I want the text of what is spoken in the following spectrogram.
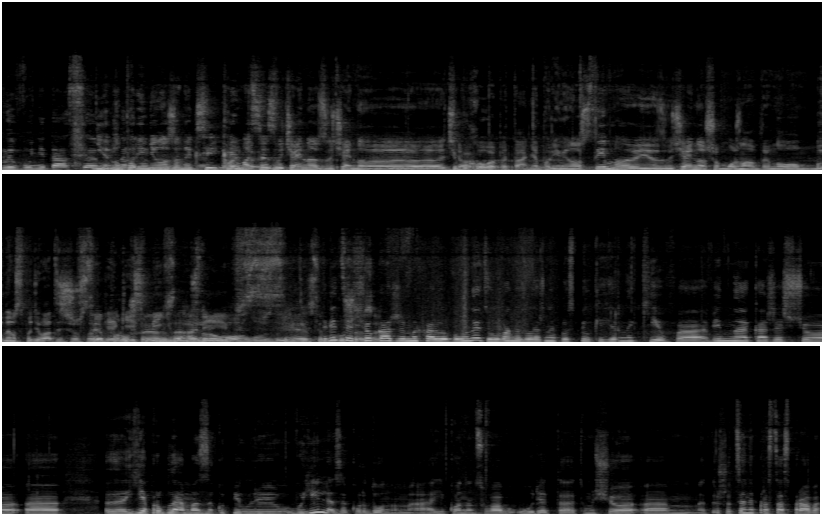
ну, в унітаз е, Ні, ну порівняно з анексією Крима, це звичайно, звичайно е, чепухове питання. Порівняно з тим, звичайно, що можна. Ну будемо сподіватися, що все це таки якийсь порушує мінімум взагалі здорового глузду. Дивіться, порушує що каже Михайло Волонець, голова незалежної проспілки гірників. Він каже, що є проблема з закупівлею вугілля за кордоном, е, яку анонсував уряд, е, тому що, ем, що це непроста справа.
